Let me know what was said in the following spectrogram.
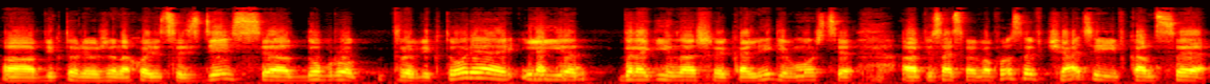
А, Виктория уже находится здесь. А, доброе утро, Виктория. И дорогие наши коллеги, вы можете а, писать свои вопросы в чате и в конце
